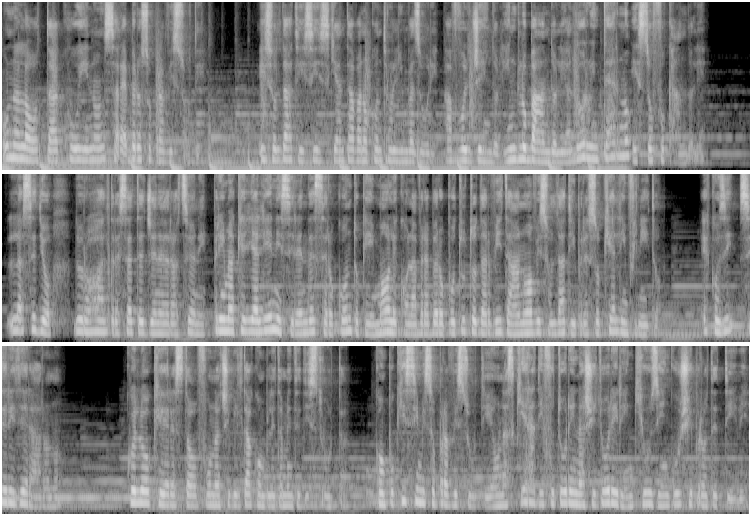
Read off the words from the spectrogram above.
una lotta a cui non sarebbero sopravvissuti. I soldati si schiantavano contro gli invasori, avvolgendoli, inglobandoli al loro interno e soffocandoli. L'assedio durò altre sette generazioni prima che gli alieni si rendessero conto che i Molecole avrebbero potuto dar vita a nuovi soldati pressoché all'infinito. E così si ritirarono. Quello che restò fu una civiltà completamente distrutta, con pochissimi sopravvissuti e una schiera di futuri nascituri rinchiusi in gusci protettivi.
